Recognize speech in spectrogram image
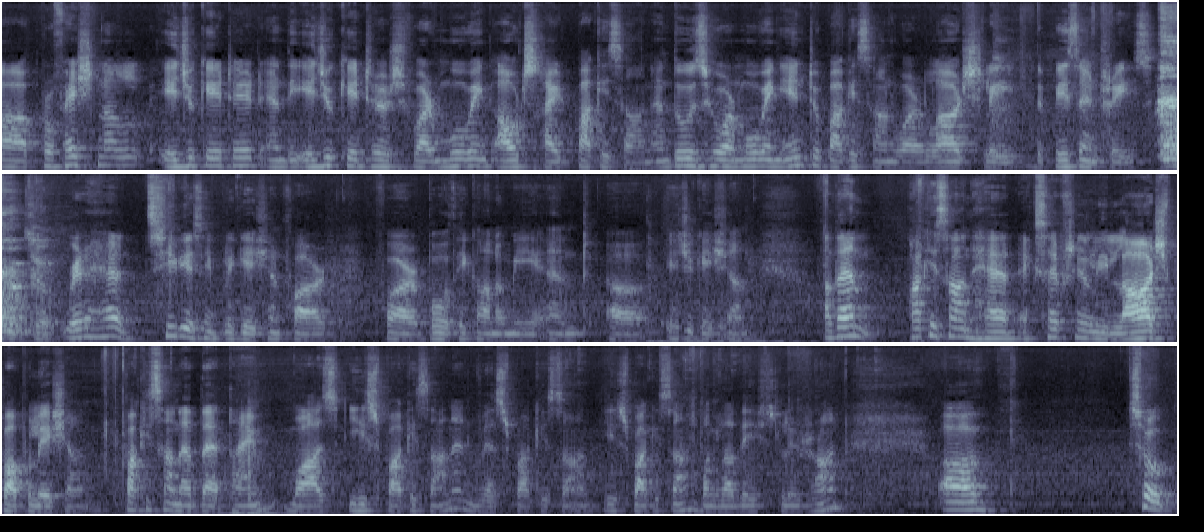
uh, professional, educated, and the educators were moving outside Pakistan, and those who were moving into Pakistan were largely the peasantries. so it had serious implication for for both economy and uh, education. And then Pakistan had exceptionally large population. Pakistan at that time was East Pakistan and West Pakistan. East Pakistan, Bangladesh later on. Uh, so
